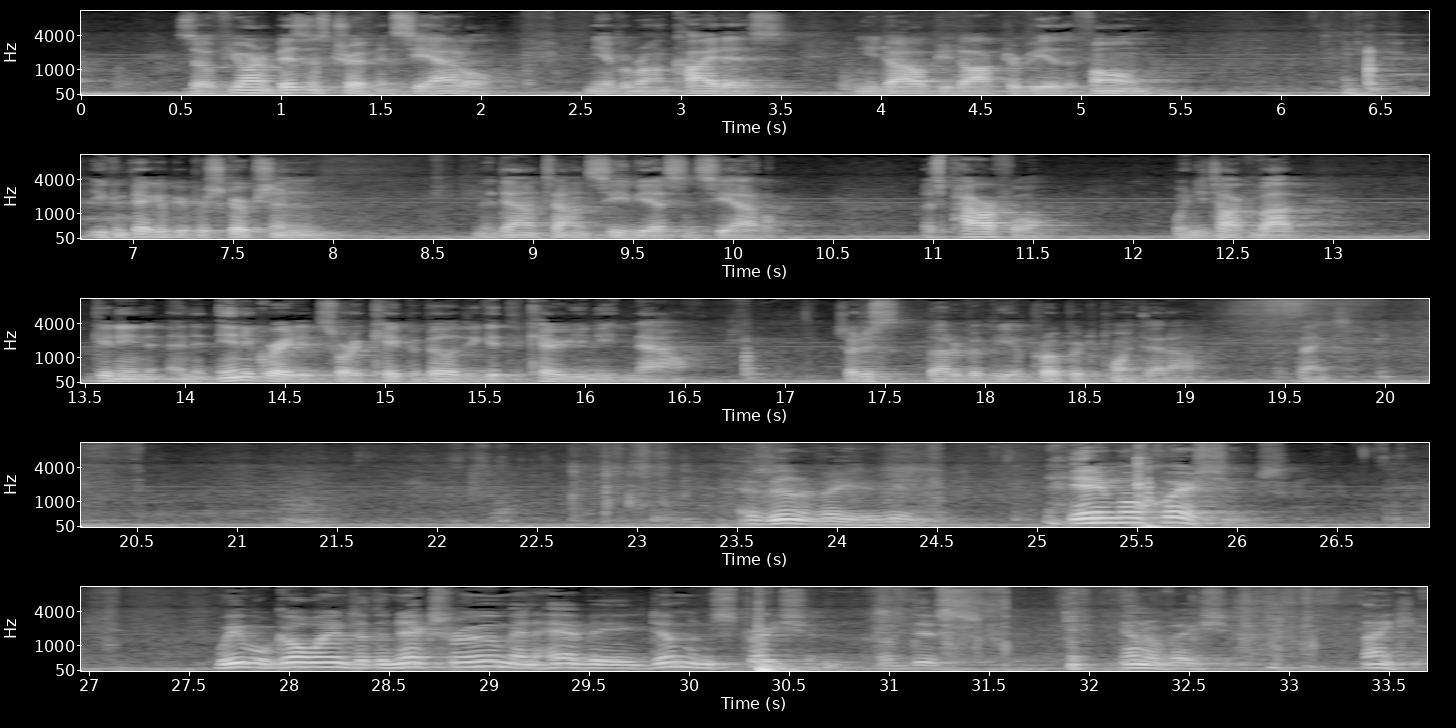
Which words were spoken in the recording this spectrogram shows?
So if you're on a business trip in Seattle and you have a bronchitis and you dial up your doctor via the phone, you can pick up your prescription in the downtown CVS in Seattle. That's powerful when you talk about getting an integrated sort of capability to get the care you need now. So I just thought it would be appropriate to point that out. Thanks. That's innovative, isn't it? Any more questions? We will go into the next room and have a demonstration of this innovation. Thank you.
